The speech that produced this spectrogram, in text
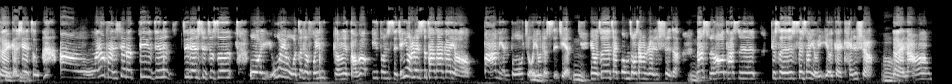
对，感谢主啊！我要感谢的第一件这件事就是我为我这个福音朋友祷告一段时间，因为我认识他大概有八年多左右的时间，嗯，因为我这是在工作上认识的。那时候他是就是身上有有一个 cancer，对，然后。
